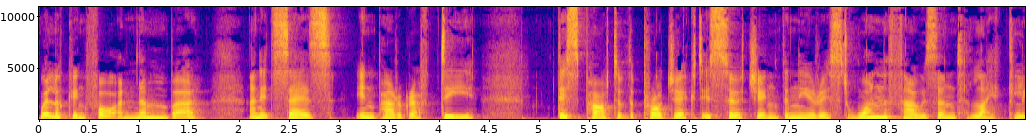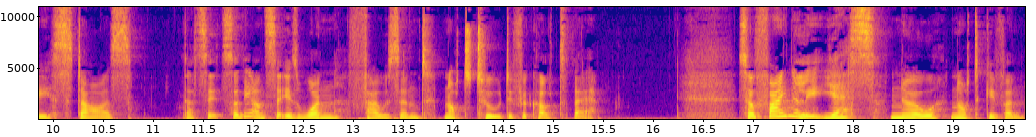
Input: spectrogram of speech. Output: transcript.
We're looking for a number, and it says in paragraph D this part of the project is searching the nearest 1,000 likely stars. That's it. So the answer is 1000. Not too difficult there. So finally, yes, no, not given.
